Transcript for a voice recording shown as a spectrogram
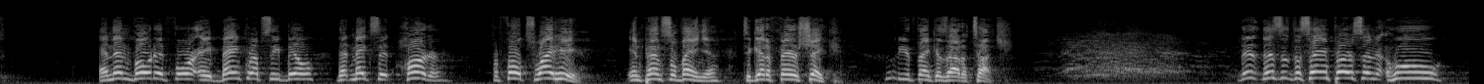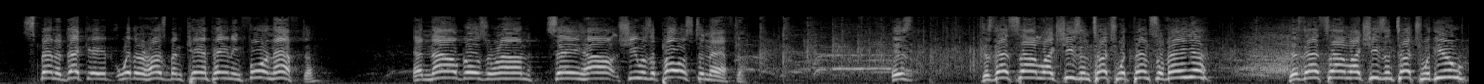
and then voted for a bankruptcy bill that makes it harder for folks right here in Pennsylvania to get a fair shake. Who do you think is out of touch? This, this is the same person who spent a decade with her husband campaigning for NAFTA, and now goes around saying how she was opposed to NAFTA. Is, does that sound like she's in touch with Pennsylvania? Does that sound like she's in touch with you?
